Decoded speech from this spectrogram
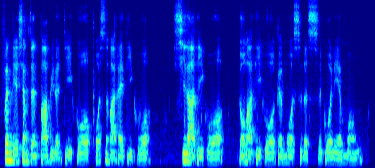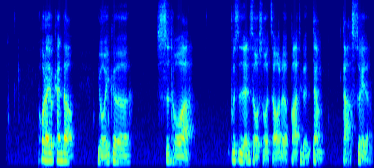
分别象征巴比伦帝国、波斯马代帝国、希腊帝国、罗马帝国跟末世的十国联盟。后来又看到有一个石头啊，不是人手所凿的，把这个像打碎了。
